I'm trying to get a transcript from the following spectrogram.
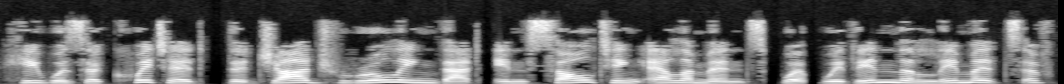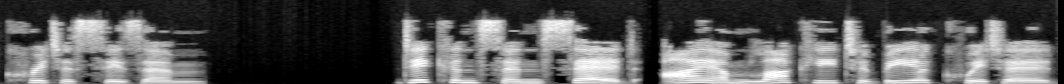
he was acquitted, the judge ruling that insulting elements were within the limits of criticism. Dickinson said, I am lucky to be acquitted.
